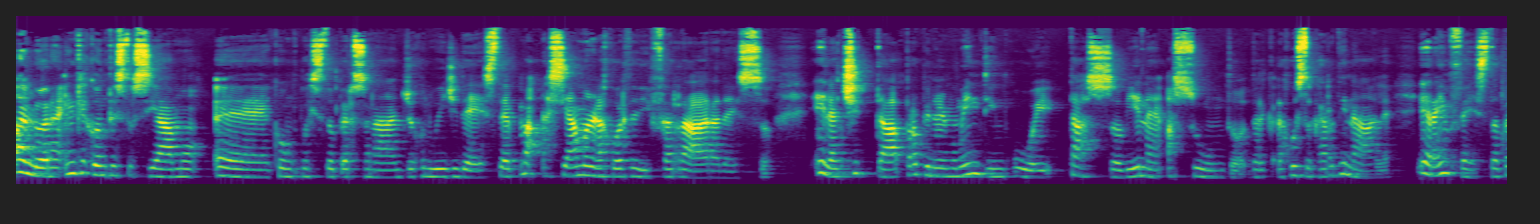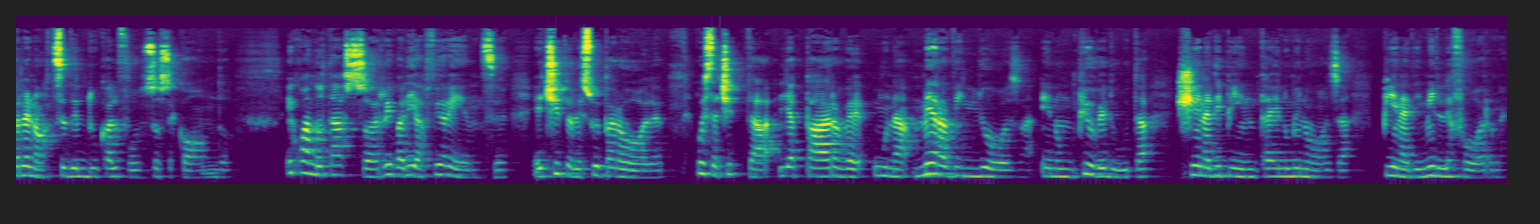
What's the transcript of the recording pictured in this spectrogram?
Allora, in che contesto siamo eh, con questo personaggio, con Luigi d'Este? Ma siamo nella corte di Ferrara adesso e la città, proprio nel momento in cui Tasso viene assunto da, da questo cardinale, era in festa per le nozze del duca Alfonso II. E quando Tasso arriva lì a Firenze e cita le sue parole, questa città gli apparve una meravigliosa e non più veduta scena dipinta e luminosa, piena di mille forme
